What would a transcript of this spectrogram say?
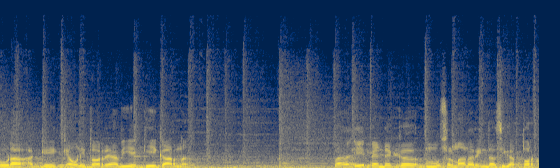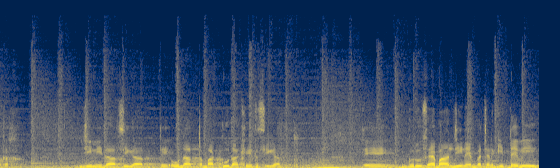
ਘੋੜਾ ਅੱਗੇ ਕਿਉਂ ਨਹੀਂ ਤੁਰ ਰਿਹਾ? ਵੀ ਇਹ ਕੀ ਕਾਰਨ ਤਾਂ ਇਹ ਪਿੰਡ ਇੱਕ ਮੁਸਲਮਾਨ ਰਹਿੰਦਾ ਸੀਗਾ, ਤੁਰਕ। ਜ਼ਿਮੀਦਾਰ ਸੀਗਾ ਤੇ ਉਹਦਾ ਤੰਬਾਕੂ ਦਾ ਖੇਤ ਸੀਗਾ। ਤੇ ਗੁਰੂ ਸਾਹਿਬਾਨ ਜੀ ਨੇ ਬਚਨ ਕੀਤੇ ਵੀ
